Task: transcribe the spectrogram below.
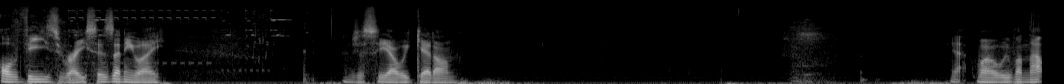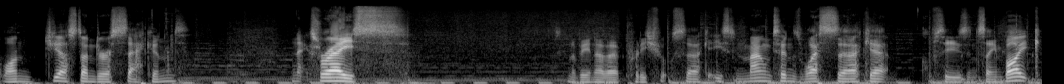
of these races anyway. And just see how we get on. Yeah, well, we won that one just under a second. Next race. It's going to be another pretty short circuit. Eastern Mountains, West Circuit. Obviously using the same bike.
